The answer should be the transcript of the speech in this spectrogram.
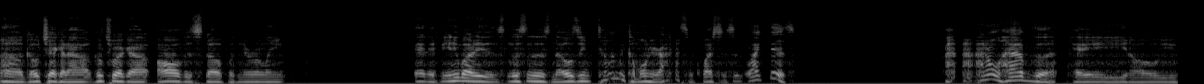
Uh, go check it out. Go check out all of his stuff with Neuralink. And if anybody that's listening to this knows him, tell him to come on here. I got some questions like this. I, I don't have the hey, you know, you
